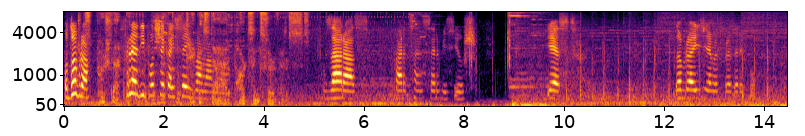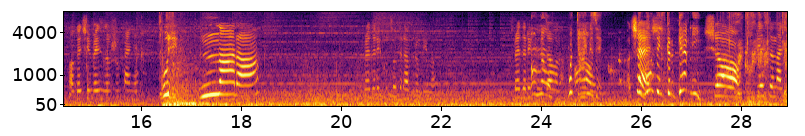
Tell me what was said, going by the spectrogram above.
O dobra! Push that Freddy, poczekaj, save'a mam. add parts and service. Zaraz. Parts and service już. Jest. Dobra, idziemy, Frederiku. Mogę ci wejść do szukania. Guzik! Nara! Frederiku, co teraz robimy? Frederiku, Oh no! What time no. is it? Cześć! thing's gonna get me! Sio! Quickly, Lecę na get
